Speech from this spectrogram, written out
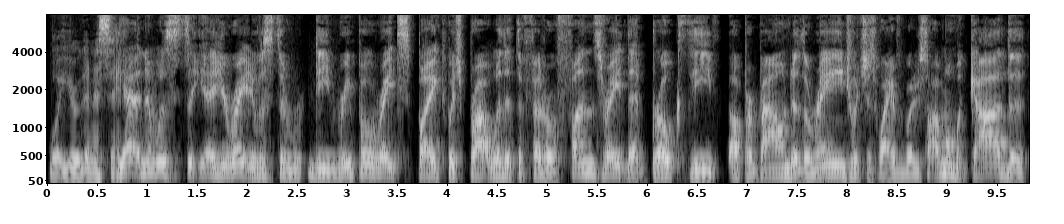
what you were going to say. Yeah, and it was yeah, you're right. It was the the repo rate spiked, which brought with it the federal funds rate that broke the upper bound of the range, which is why everybody saw. Oh my God, the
